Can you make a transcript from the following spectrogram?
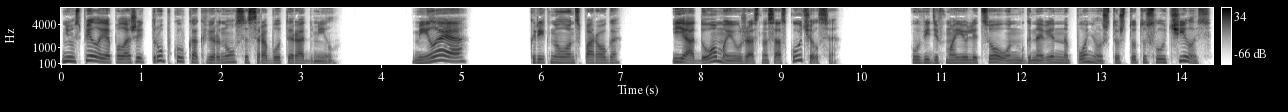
Не успела я положить трубку, как вернулся с работы Радмил. «Милая!» — крикнул он с порога. «Я дома и ужасно соскучился. Увидев мое лицо, он мгновенно понял, что что-то случилось.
